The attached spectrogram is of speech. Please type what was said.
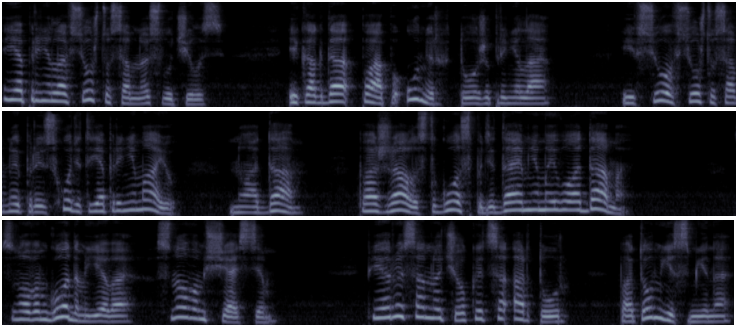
Я приняла все, что со мной случилось. И когда папа умер, тоже приняла. И все, все, что со мной происходит, я принимаю. Но Адам... Пожалуйста, Господи, дай мне моего Адама. С Новым годом, Ева, с новым счастьем. Первый со мной чокается Артур, потом Ясмина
